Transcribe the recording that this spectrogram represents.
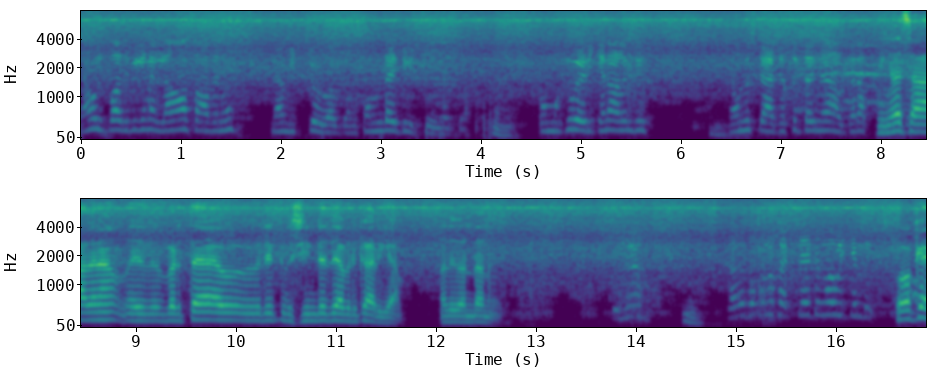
ഞാൻ ഉൽപ്പാദിപ്പിക്കുന്ന എല്ലാ സാധനവും ഞാൻ വിറ്റ് ഒഴിവാക്കുകയാണ് സ്വന്തമായിട്ട് വിറ്റ് ഒഴിവാക്കുക. അപ്പൊ നമുക്ക് മേടിക്കാൻ ആളുണ്ട്. നിങ്ങളെ സാധനം ഇവിടുത്തെ ഒരു കൃഷിന്റെ ഇത് അവർക്ക് അറിയാം. അതുകൊണ്ടാണ്. ഓക്കെ.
